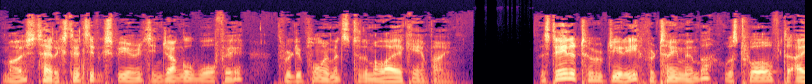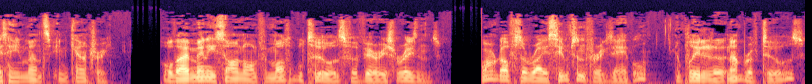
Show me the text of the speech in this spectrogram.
Most had extensive experience in jungle warfare through deployments to the Malaya campaign. The standard tour of duty for a team member was 12 to 18 months in country, although many signed on for multiple tours for various reasons. Warrant Officer Ray Simpson, for example, completed a number of tours,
